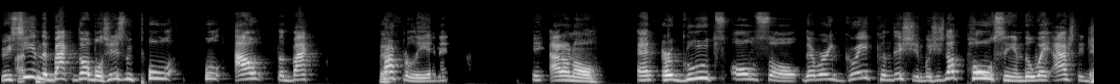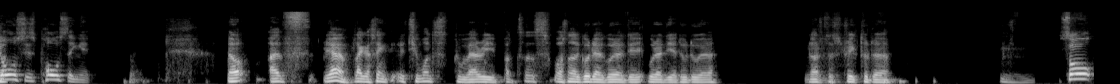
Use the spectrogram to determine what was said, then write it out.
Do you see I, in the back double? She doesn't pull pull out the back yeah. properly, and it, it, I don't know. And her glutes also, they were in great condition, but she's not pulsing him the way Ashley yeah. Jones is pulsing it. No, I've yeah, like I think she wants to vary, but this was not a good, a good idea, good idea to do it. Not to stick to the. Mm-hmm. So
